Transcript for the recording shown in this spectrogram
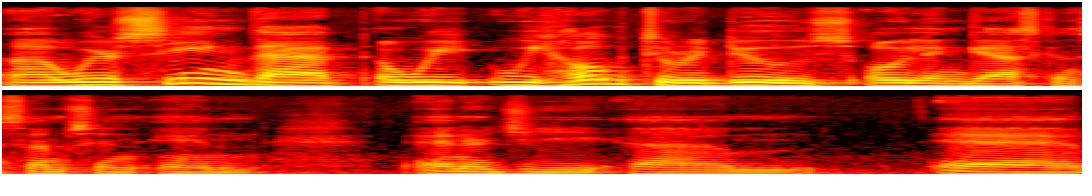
uh, we're seeing that, we, we hope to reduce oil and gas consumption in energy um, uh,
